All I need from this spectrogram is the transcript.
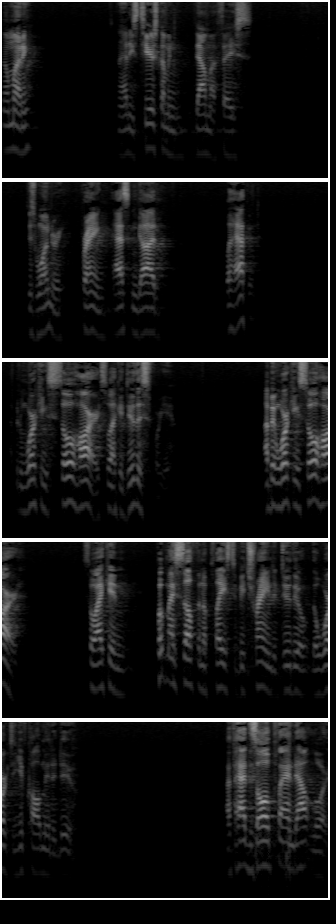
no money. And I had these tears coming down my face, just wondering, praying, asking God, what happened? I've been working so hard so I could do this for you. I've been working so hard so I can put myself in a place to be trained to do the, the work that you've called me to do. I've had this all planned out, Lord.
